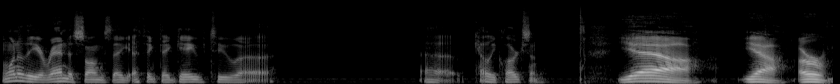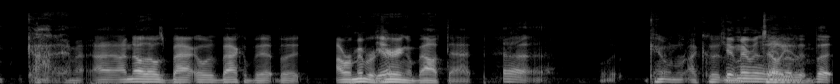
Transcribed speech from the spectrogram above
one of the Aranda songs. They I think they gave to uh, uh, Kelly Clarkson. Yeah. Yeah. Or God damn it. I, I know that was back it was back a bit, but I remember Yeah. hearing about that. Uh, Can't, I couldn't can't remember the tell name you. of it, but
